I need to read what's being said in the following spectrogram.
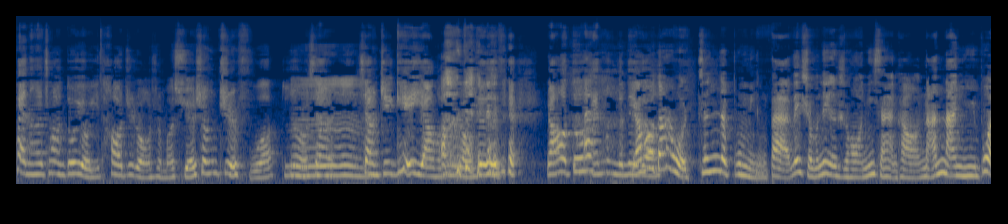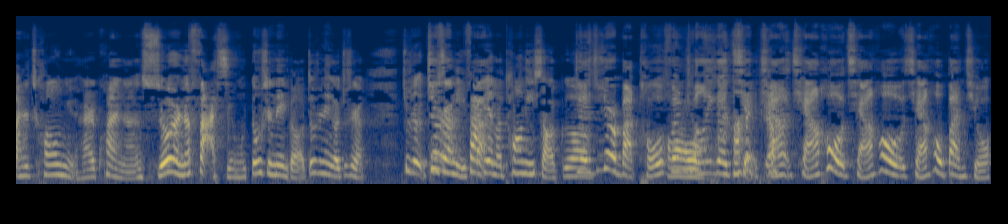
快男和超女都有一套这种什么学生制服，就那种像像 J.K. 一样的那种，对对对，然后都还弄个那个。然后当时我真的不明白，为什么那个时候你想想看啊，男男女不管是超女还是快男，所有人的发型都是那个，都是那个，就是。就是就是理发店的 Tony 小哥，对，这就是把头分成一个前 前前后前后前后半球，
